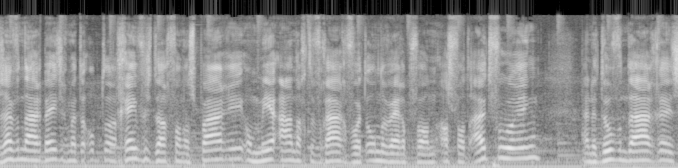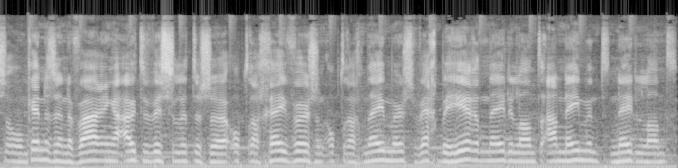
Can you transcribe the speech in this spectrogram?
We zijn vandaag bezig met de opdrachtgeversdag van Aspari om meer aandacht te vragen voor het onderwerp van asfaltuitvoering. En het doel vandaag is om kennis en ervaringen uit te wisselen tussen opdrachtgevers en opdrachtnemers, wegbeherend Nederland, aannemend Nederland.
